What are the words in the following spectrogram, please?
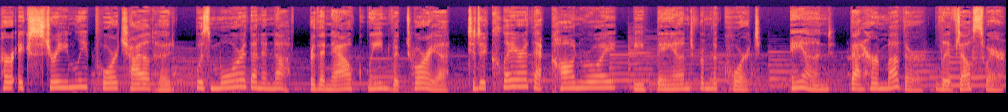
Her extremely poor childhood was more than enough for the now Queen Victoria to declare that Conroy be banned from the court and that her mother lived elsewhere.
